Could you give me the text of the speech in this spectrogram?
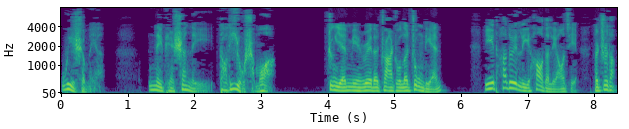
为什么呀？那片山里到底有什么？郑岩敏锐地抓住了重点。以他对李浩的了解，他知道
